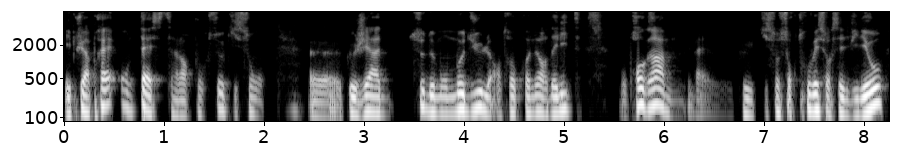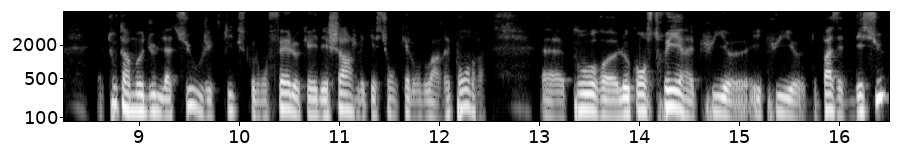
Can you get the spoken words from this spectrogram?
et puis après, on teste. Alors pour ceux qui sont que j'ai ceux de mon module entrepreneur d'élite, mon programme, eh ben, qui sont retrouvés sur cette vidéo, il y a tout un module là-dessus où j'explique ce que l'on fait, le cahier des charges, les questions auxquelles on doit répondre pour le construire et puis, et puis ne pas être déçu,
